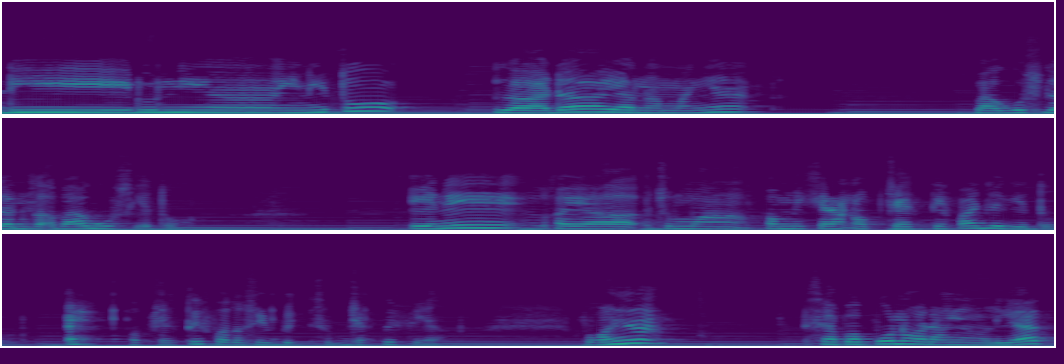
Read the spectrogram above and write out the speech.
di dunia ini tuh gak ada yang namanya bagus dan gak bagus gitu. Ini kayak cuma pemikiran objektif aja gitu. Eh objektif atau subjektif ya? Pokoknya siapa pun orang yang lihat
